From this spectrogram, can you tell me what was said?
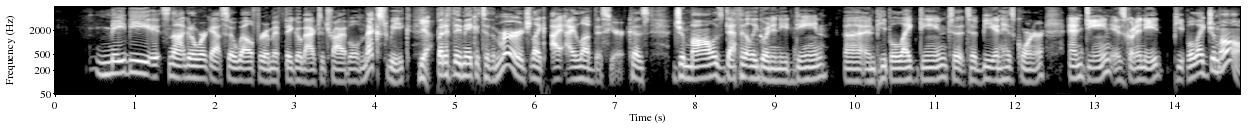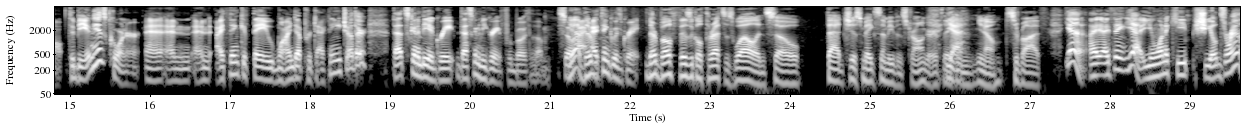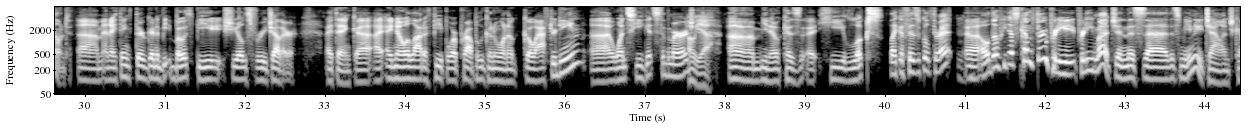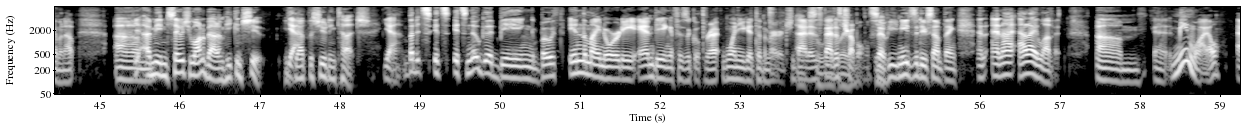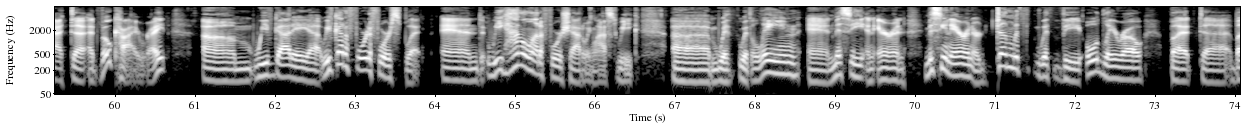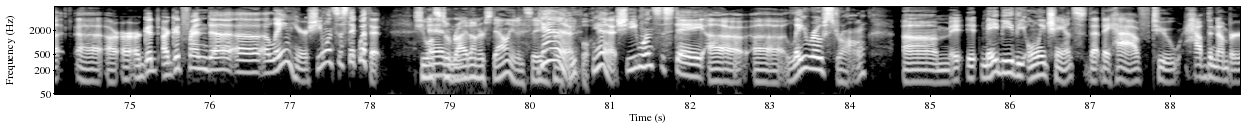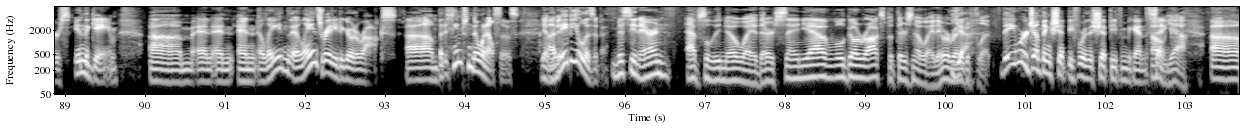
maybe it's not going to work out so well for him if they go back to tribal next week. Yeah. But if they make it to the merge, like I, I love this here because Jamal is definitely going to need Dean. Uh, and people like Dean to, to be in his corner, and Dean is going to need people like Jamal to be in his corner, and, and and I think if they wind up protecting each other, that's going to be a great that's going to be great for both of them. So Yeah, I, I think it was great. They're both physical threats as well, and so that just makes them even stronger if they Yeah. can, you know, survive. Yeah, I, I think yeah, you want to keep shields around, um, and I think they're going to be both be shields for each other. I think uh, I, I know a lot of people are probably going to want to go after Dean uh, once he gets to the merge. Oh, yeah. um, you know because uh, he looks like a physical threat, Mm-hmm. uh, although he does come through pretty pretty much in this uh, this immunity challenge coming up. Um, yeah, I mean, say what you want about him, he can shoot. He's Yeah. got the shooting touch. Yeah, but it's it's it's no good being both in the minority and being a physical threat when you get to the merge. That is that is trouble. So Yep. he needs to do something, and and I and I love it. Um, uh, meanwhile, at uh, at Vokai, right, um, we've got a uh, we've got a four to four split. And we had a lot of foreshadowing last week um, with with Elaine and Missy and Aaron. Missy and Aaron are done with with the old Lairo, but uh, but uh, our, our good our good friend uh, uh, Elaine here, she wants to stick with it. She wants to ride on her stallion and save yeah, her people. Yeah, she wants to stay uh, uh, Lairo strong. Um, it, it may be the only chance that they have to have the numbers in the game. Um, and and and Elaine Elaine's ready to go to rocks. Um, but it seems no one else is. Yeah, uh, Mi- maybe Elizabeth. Missy and Aaron, absolutely no way. They're saying, yeah, we'll go rocks, but there's no way. They were ready to flip. They were jumping ship before the ship even began to Oh sink. yeah,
